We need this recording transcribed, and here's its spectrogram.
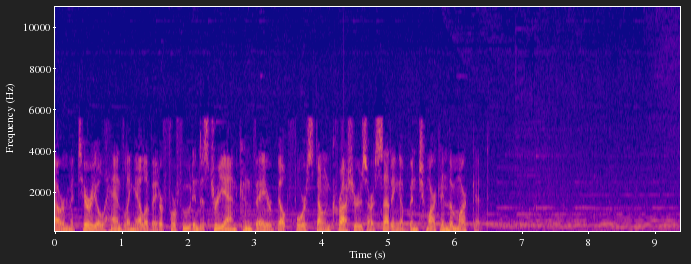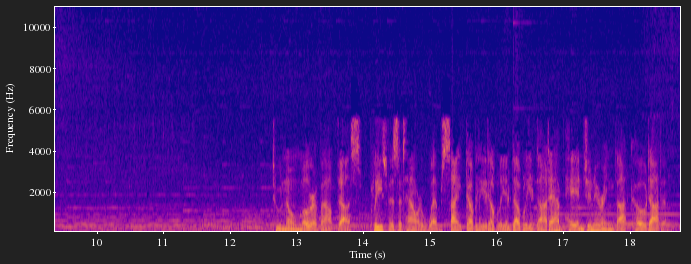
Our material handling elevator for food industry and conveyor belt for stone crushers are setting a benchmark in the market. To know more about us, please visit our website www.abhayengineering.co.in.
